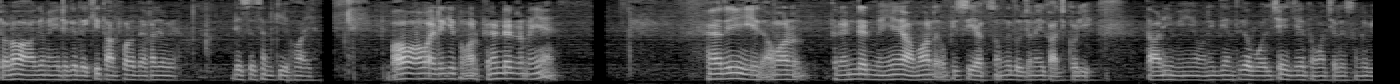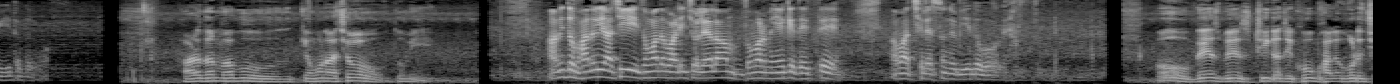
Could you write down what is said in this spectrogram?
চলো, আগে মেয়েটাকে দেখি, তারপরে দেখা যাবে ডিসিশন কি হয়। বাবা বাবা, এটা কি তোমার ফ্রেন্ডের মেয়ে? হ্যাঁ রে, আমার ফ্রেন্ডের মেয়ে, আমার অফিসে একসঙ্গে দুজনেই কাজ করি। তারই মেয়ে অনেকদিন থেকে বলছে যে তোমার ছেলের সঙ্গে বিয়েটা দেবো। হরদম বাবু কেমন আছো তুমি? আমি তো ভালোই আছি তোমাদের বাড়ি চলে এলাম তোমার মেয়েকে দেখতে আমার ছেলের সঙ্গে বিয়ে দেবো ও বেশ বেশ ঠিক আছে খুব ভালো করেছ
